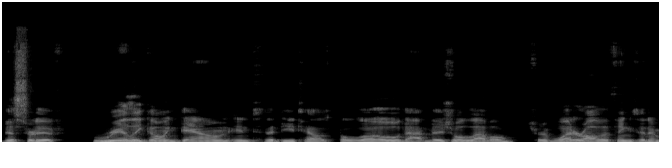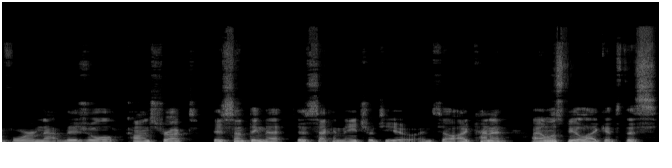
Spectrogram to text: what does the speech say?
this sort of really going down into the details below that visual level sort of what are all the things that inform that visual construct is something that is second nature to you. And so I kind of, I almost feel like it's this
